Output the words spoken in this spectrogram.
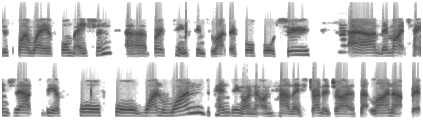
just by way of formation. Uh, both teams seem to like their 4 4 2. Um, they might change it out to be a 4 4 1 1, depending on, on how they strategize that lineup. But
